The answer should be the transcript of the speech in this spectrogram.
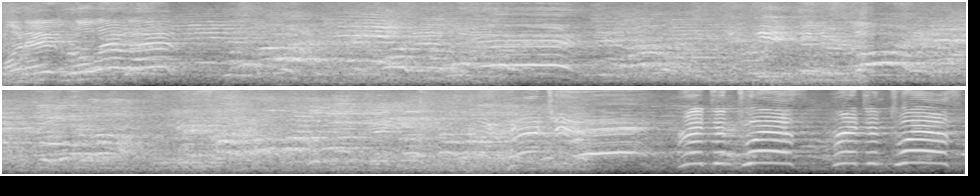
One eight, roll out, eh? lad. Eh? Bridge and twist, bridge and twist.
